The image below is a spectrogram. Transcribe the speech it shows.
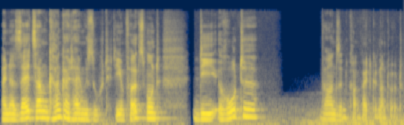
einer seltsamen Krankheit heimgesucht, die im Volksmund die rote Wahnsinnkrankheit genannt wird.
